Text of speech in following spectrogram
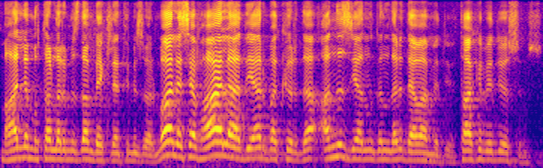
mahalle muhtarlarımızdan beklentimiz var. Maalesef hala Diyarbakır'da anız yangınları devam ediyor. Takip ediyorsunuz.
